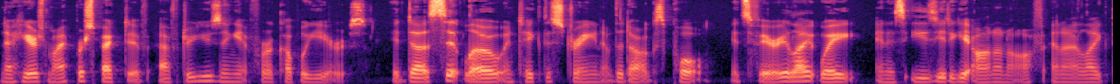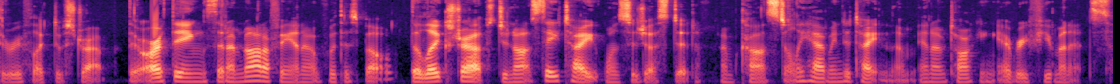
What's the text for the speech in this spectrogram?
Now, here's my perspective after using it for a couple years. It does sit low and take the strain of the dog's pull. It's very lightweight and it's easy to get on and off, and I like the reflective strap. There are things that I'm not a fan of with this belt. The leg straps do not stay tight once adjusted. I'm constantly having to tighten them, and I'm talking every few minutes.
